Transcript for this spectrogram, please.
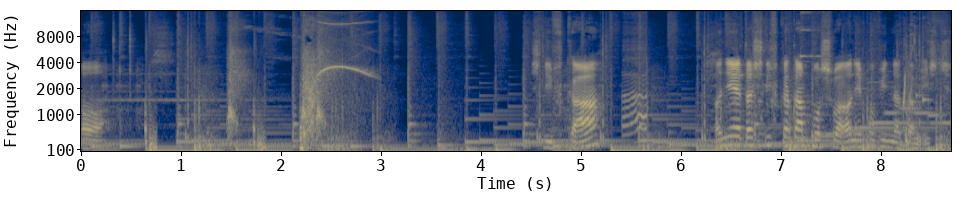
O. Śliwka. O nie, ta śliwka tam poszła, o nie powinna tam iść.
